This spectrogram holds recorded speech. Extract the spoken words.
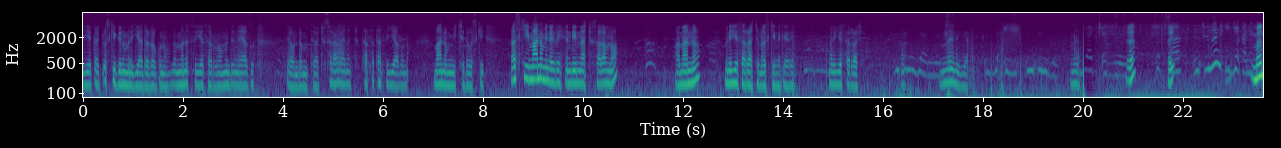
እየቀጩ እስኪ ግን ምን እያደረጉ ነው? ምንስ እየሰሩ ነው? ምንድን ነው የያዙት? ያው እንደምታያቸው ስራ ላይ ናቸው። ተፍ ተፍ እያሉ ነው። ማን ነው የሚችለው? እስኪ እስኪ ማን ነው የሚነግረኝ? እንዴት ናችሁ? ሰላም ነው? አማን ነው? ምን እየሰራችሁ ነው? እስኪ ንገረኝ። ምን እየሰራች ነው? ምን እያ? ምን?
